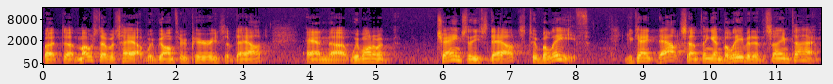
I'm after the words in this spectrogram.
But uh, most of us have. We've gone through periods of doubt, and uh, we want to change these doubts to belief. You can't doubt something and believe it at the same time.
